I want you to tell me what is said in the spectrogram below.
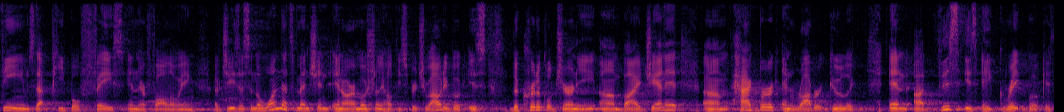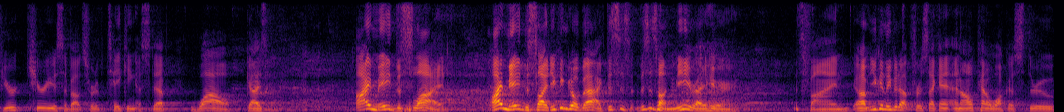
themes that people face in their following of Jesus. And the one that's mentioned in our Emotionally Healthy Spirituality book is The Critical Journey um, by Janet um, Hagberg and Robert Guelich. And uh, this is a great book. If you're curious about sort of taking a step, wow, guys, I made the slide. I made the slide. You can go back. This is, this is on me right here. It's fine. Um, you can leave it up for a second, and I'll kind of walk us through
